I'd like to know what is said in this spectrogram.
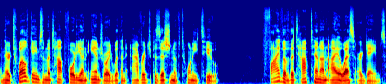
and there are 12 games in the top 40 on Android with an average position of 22. Five of the top 10 on iOS are games.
